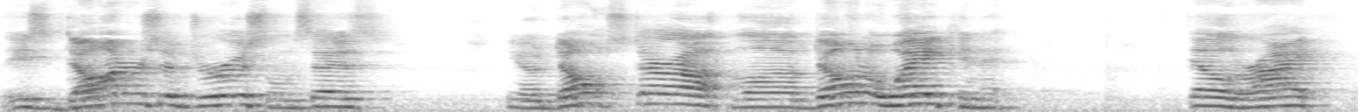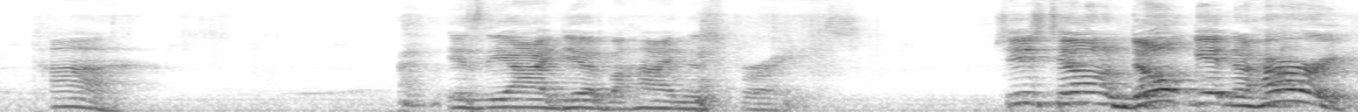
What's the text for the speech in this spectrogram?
these daughters of Jerusalem, says, you know, don't stir up love, don't awaken it till the right time, is the idea behind this phrase. She's telling them, don't get in a hurry.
